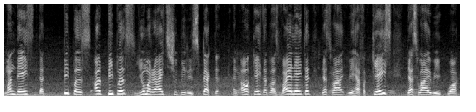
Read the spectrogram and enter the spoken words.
mandates that people's, all people's human rights should be respected. In our case, that was violated. That's why we have a case. That's why we walked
